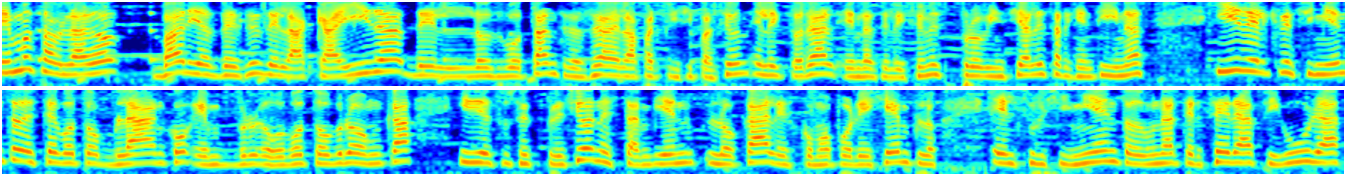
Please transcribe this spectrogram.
Hemos hablado varias veces de la caída de los votantes, o sea, de la participación electoral en las elecciones provinciales argentinas y del crecimiento de este voto blanco en voto bronca y de sus expresiones también locales, como por ejemplo el surgimiento de una tercera figura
